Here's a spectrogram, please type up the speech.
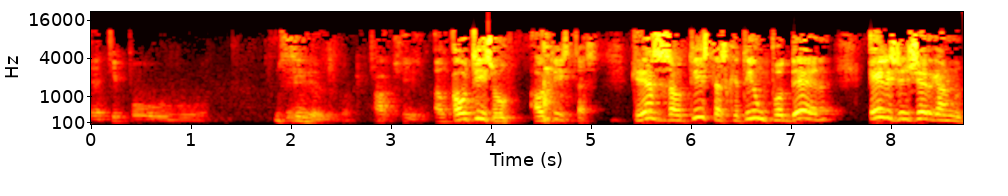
É tipo. Autismo. autismo, autistas. Crianças autistas que têm um poder, eles enxergam,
